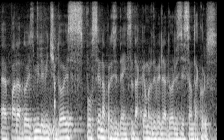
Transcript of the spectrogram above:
é, para 2022, você na presidência da Câmara de Vereadores de Santa Cruz?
